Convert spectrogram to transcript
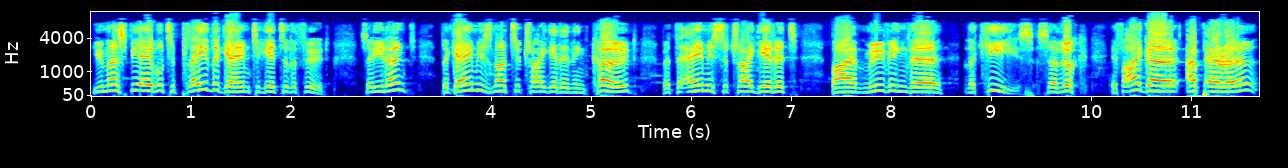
You must be able to play the game to get to the food. So you don't, the game is not to try get it in code, but the aim is to try get it by moving the, the keys. So look, if I go up arrow,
